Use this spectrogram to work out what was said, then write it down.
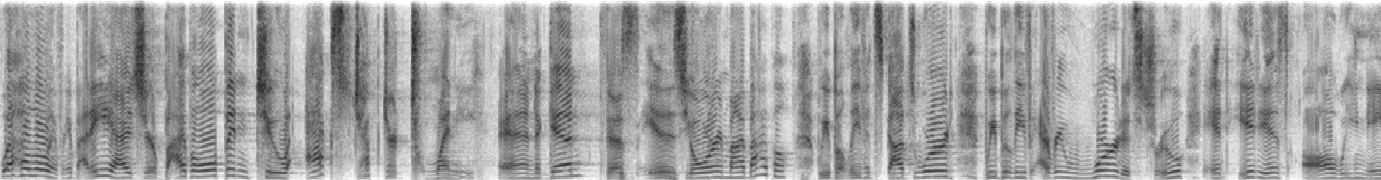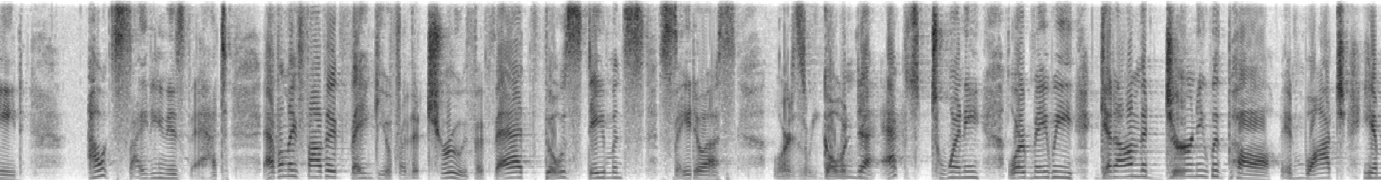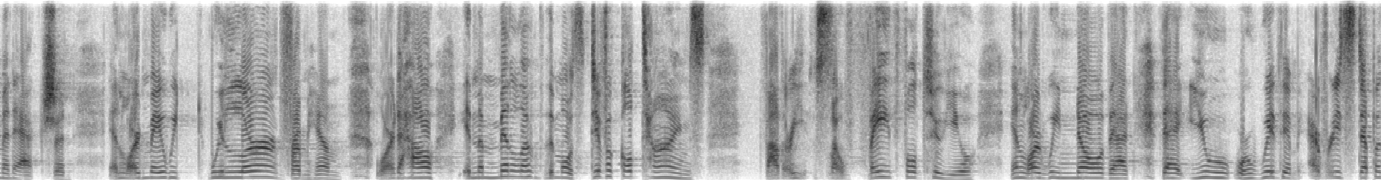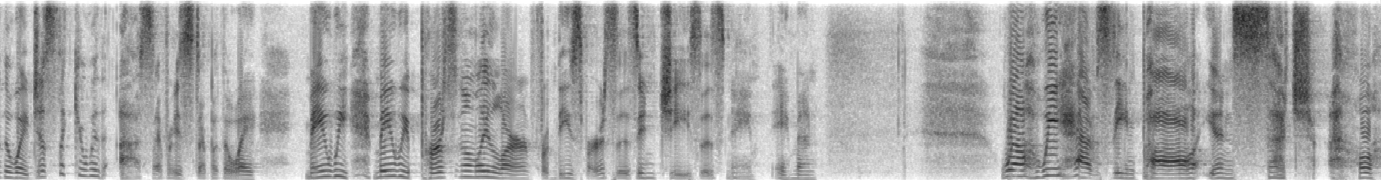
Well, hello, everybody. As your Bible open to Acts chapter 20. And again, this is your and my Bible. We believe it's God's Word. We believe every word is true, and it is all we need. How exciting is that? Heavenly Father, thank you for the truth of that those statements say to us. Lord, as we go into Acts 20, Lord, may we get on the journey with Paul and watch him in action. And Lord, may we we learn from him, Lord, how in the middle of the most difficult times, Father, he's so faithful to you. And Lord, we know that that you were with him every step of the way, just like you're with us every step of the way. May we may we personally learn from these verses in Jesus' name. Amen. Well, we have seen Paul in such an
